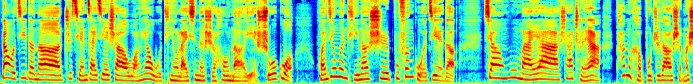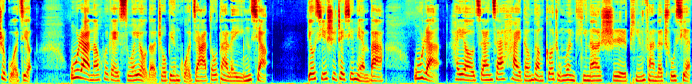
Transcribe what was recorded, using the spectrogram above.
那我记得呢，之前在介绍王耀武听友来信的时候呢，也说过，环境问题呢是不分国界的。像雾霾呀、沙尘呀，他们可不知道什么是国境。污染呢，会给所有的周边国家都带来影响，尤其是这些年吧。污染，还有自然灾害等等各种问题呢，是频繁的出现，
